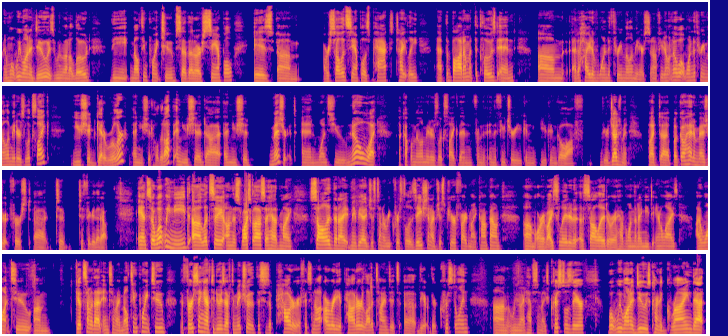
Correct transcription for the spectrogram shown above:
And what we want to do is we want to load the melting point tube so that our sample is, um, our solid sample is packed tightly at the bottom, at the closed end, um, at a height of one to three millimeters. So now if you don't know what one to three millimeters looks like, you should get a ruler and you should hold it up and you should, uh, and you should measure it. And once you know what a couple millimeters looks like, then from the, in the future you can, you can go off your judgment. But, uh, but go ahead and measure it first, uh, to, to figure that out. And so what we need, uh, let's say on this watch glass, I had my solid that I, maybe I just done a recrystallization. I've just purified my compound um, or I've isolated a solid, or I have one that I need to analyze. I want to um, get some of that into my melting point tube. The first thing I have to do is I have to make sure that this is a powder. If it's not already a powder, a lot of times it's uh, they're, they're crystalline. Um, we might have some nice crystals there. What we want to do is kind of grind that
